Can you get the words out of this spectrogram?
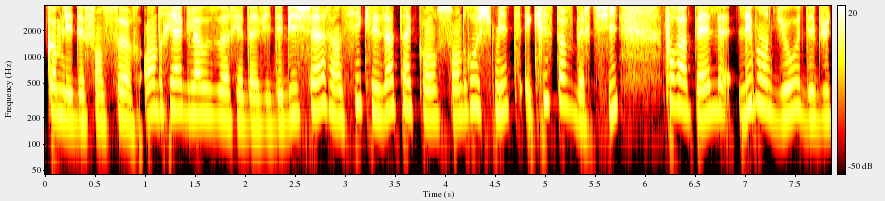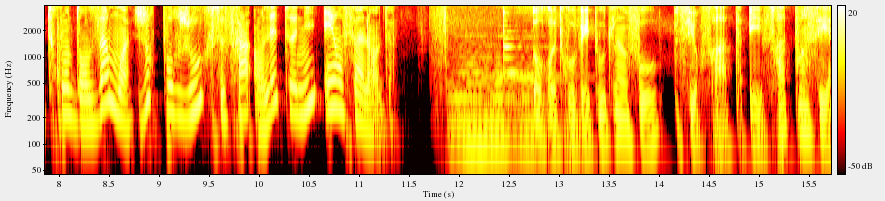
comme les défenseurs Andrea Glauser et David Ebicher, ainsi que les attaquants Sandro Schmidt et Christophe Berchi. Pour rappel, les mondiaux débuteront dans un mois, jour pour jour ce sera en Lettonie et en Finlande. Retrouvez toute l'info sur frappe et frappe.ch.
